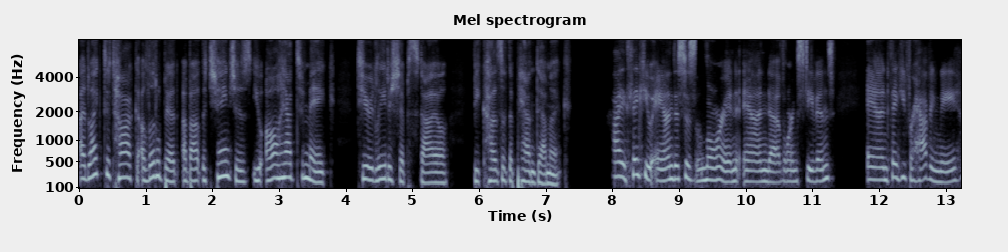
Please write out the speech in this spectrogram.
I'd like to talk a little bit about the changes you all had to make to your leadership style because of the pandemic. Hi, thank you, Anne. This is Lauren and uh, Lauren Stevens. And thank you for having me.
